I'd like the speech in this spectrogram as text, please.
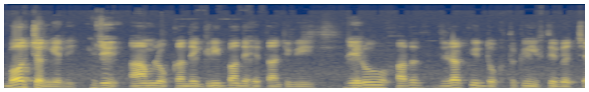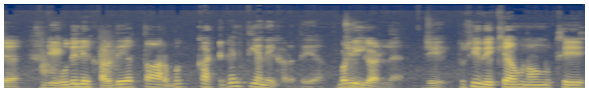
ਬਹੁਤ ਚੰਗੇ ਨੇ। ਜੀ। ਆਮ ਲੋਕਾਂ ਦੇ ਗਰੀਬਾਂ ਦੇ ਹਿੱਤਾਂ 'ਚ ਵੀ ਜੀ। ਫਿਰ ਉਹ ਹਰ ਜਿਹੜਾ ਕੋਈ ਦੁੱਖ ਤਕਲੀਫ ਦੇ ਵਿੱਚ ਹੈ ਉਹਦੇ ਲਈ ਖੜਦੇ ਆ ਧਾਰਮਿਕ ਘੱਟ ਗਿਣਤੀਆਂ ਨੇ ਖੜਦੇ ਆ। ਵੱਡੀ। ਗੱਲ ਹੈ। ਜੀ। ਤੁਸੀਂ ਦੇਖਿਆ ਹੁਣ ਹੁਣ ਉੱਥੇ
